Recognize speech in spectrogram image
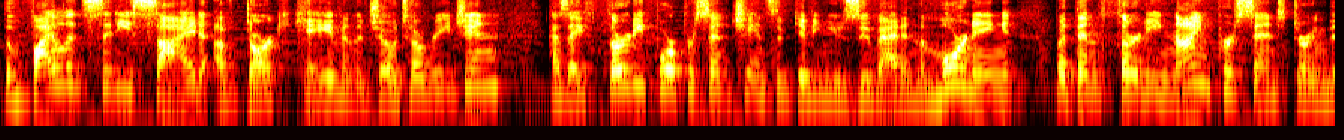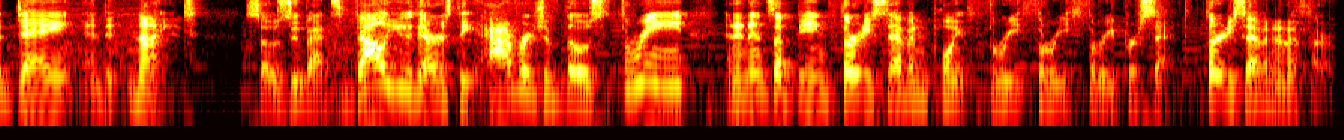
the Violet City side of Dark Cave in the Johto region has a 34% chance of giving you Zubat in the morning, but then 39% during the day and at night. So Zubat's value there is the average of those three, and it ends up being 37.333%, 37 and a third.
